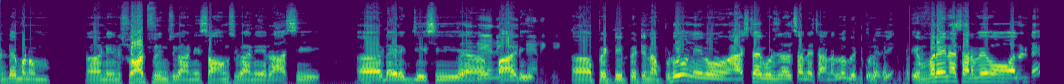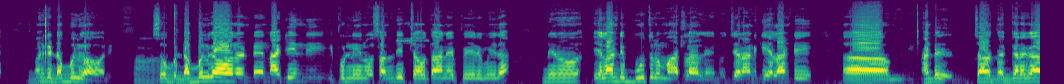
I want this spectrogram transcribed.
అంటే మనం నేను షార్ట్ ఫిల్మ్స్ కానీ సాంగ్స్ కానీ రాసి డైరెక్ట్ చేసి పాడి పెట్టి పెట్టినప్పుడు నేను హ్యాష్ ట్యాగ్ ఒరిజినల్స్ అనే ఛానల్లో పెట్టుకునేది. ఎవరైనా సర్వైవ్ అవ్వాలంటే మనకి డబ్బులు కావాలి. సో డబ్బులు కావాలంటే నాకేంది? ఇప్పుడు నేను సందీప్ చౌతా అనే పేరు మీద నేను ఎలాంటి బూతులు మాట్లాడలేను. జనానికి ఎలాంటి అంటే చాలా దగ్గరగా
